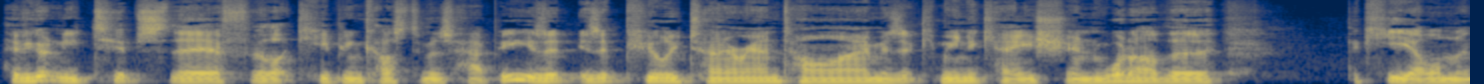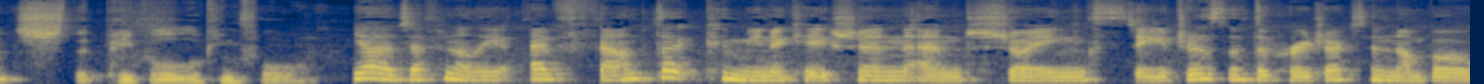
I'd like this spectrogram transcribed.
Have you got any tips there for like keeping customers happy? Is it is it purely turnaround time? Is it communication? What are the the key elements that people are looking for? Yeah, definitely. I've found that communication and showing stages of the project are number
